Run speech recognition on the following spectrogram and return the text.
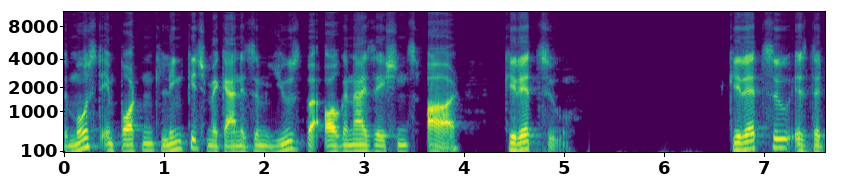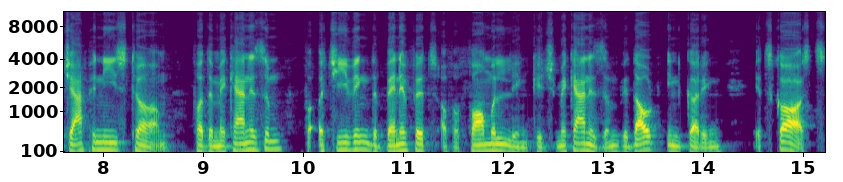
The most important linkage mechanism used by organizations are Keiretsu. Keiretsu is the Japanese term for the mechanism for achieving the benefits of a formal linkage mechanism without incurring its costs.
